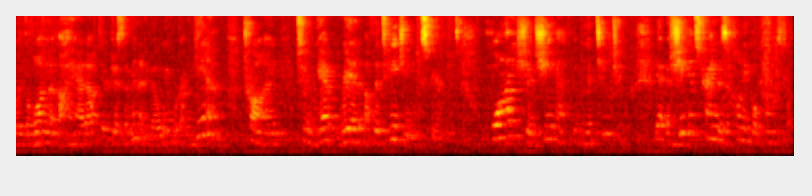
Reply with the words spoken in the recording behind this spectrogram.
with the one that I had up there just a minute ago, we were again trying to get rid of the teaching experience. Why should she have to be a teacher? If she gets trained as a clinical counselor,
